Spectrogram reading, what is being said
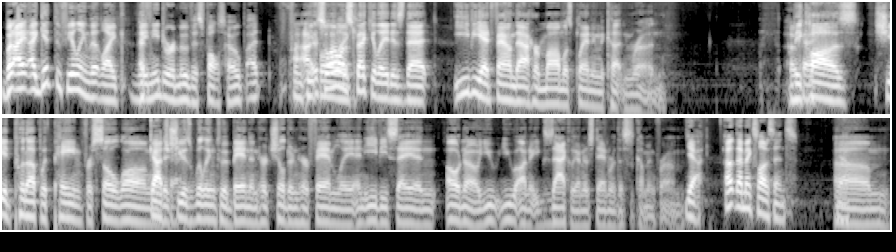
But I, I get the feeling that like they need to remove this false hope I, from people. I, so I want to speculate is that Evie had found out her mom was planning to cut and run okay. because she had put up with pain for so long Gotcha. that she was willing to abandon her children, her family, and Evie saying, "Oh no, you you un- exactly understand where this is coming from." yeah, oh, that makes a lot of sense. Um,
